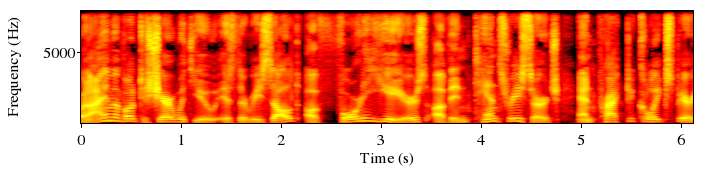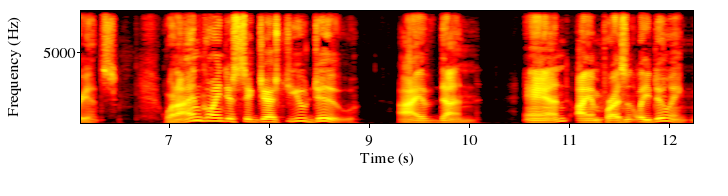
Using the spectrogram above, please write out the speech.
what I am about to share with you is the result of 40 years of intense research and practical experience. What I am going to suggest you do, I have done, and I am presently doing.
